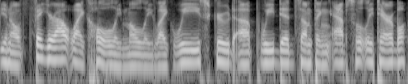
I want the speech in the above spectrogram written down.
you know, figure out like holy moly, like we screwed up, we did something absolutely terrible.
